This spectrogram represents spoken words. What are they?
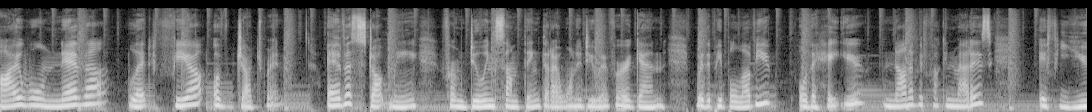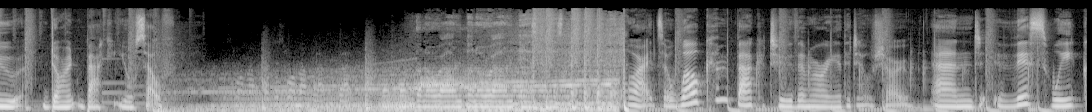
I will never let fear of judgment ever stop me from doing something that I want to do ever again. Whether people love you or they hate you, none of it fucking matters if you don't back yourself. All right, so welcome back to the Maria Thattil Show. And this week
